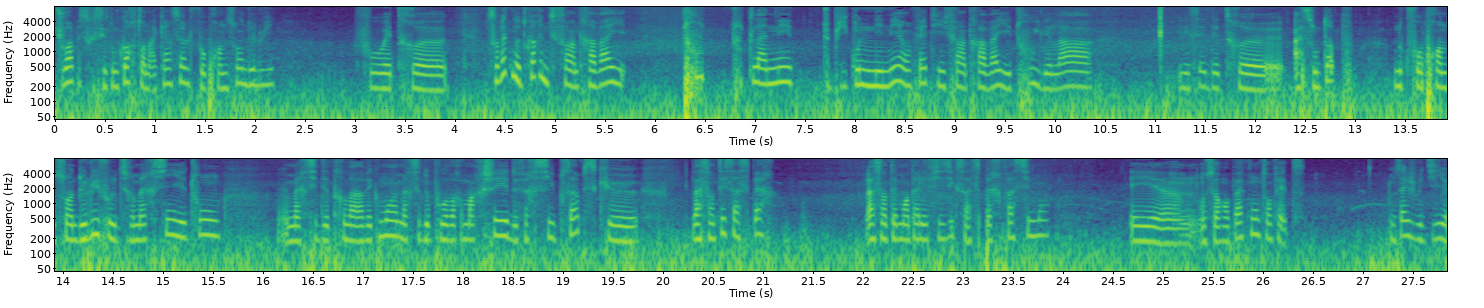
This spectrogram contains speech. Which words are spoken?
Tu vois, parce que c'est ton corps, t'en as qu'un seul, faut prendre soin de lui. Faut être. Euh, parce qu'en fait, notre corps, il fait un travail toute l'année, depuis qu'on est né, en fait, il fait un travail et tout, il est là, il essaie d'être euh, à son top. Donc, faut prendre soin de lui, faut lui dire merci et tout. Euh, merci d'être là avec moi, merci de pouvoir marcher, de faire ci ou ça, parce que la santé, ça se perd. La santé mentale et physique, ça se perd facilement. Et euh, on se rend pas compte en fait. C'est pour ça que je vous dis,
